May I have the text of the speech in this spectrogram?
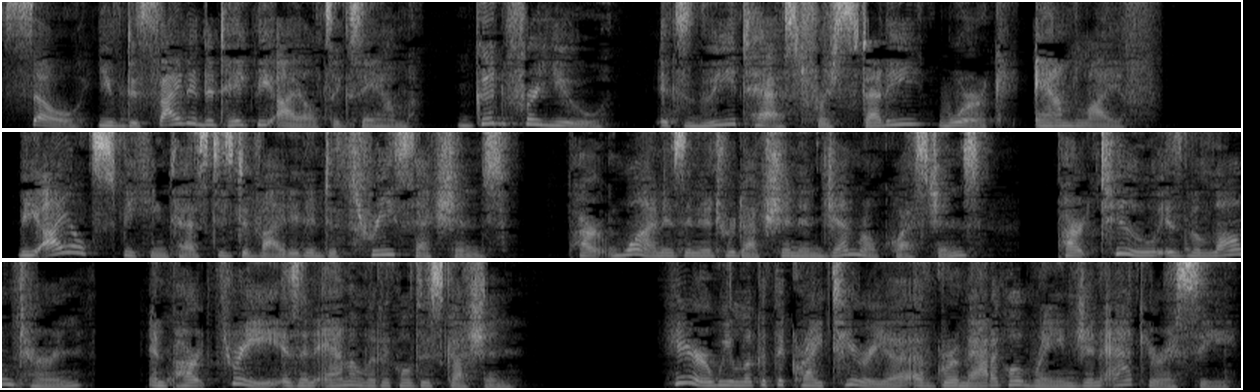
So, you've decided to take the IELTS exam. Good for you. It's the test for study, work, and life. The IELTS speaking test is divided into three sections. Part 1 is an introduction and general questions. Part 2 is the long turn. And Part 3 is an analytical discussion. Here we look at the criteria of grammatical range and accuracy.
